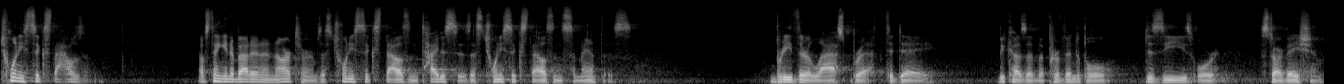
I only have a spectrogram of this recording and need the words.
26,000. I was thinking about it in our terms. That's 26,000 Tituses, that's 26,000 Samanthas. Breathe their last breath today because of a preventable disease or starvation.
